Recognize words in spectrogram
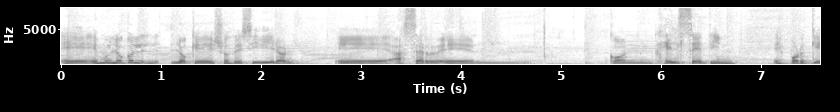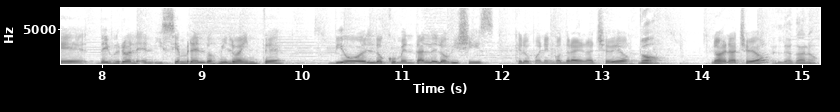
eh, es muy loco l- lo que ellos decidieron eh, hacer eh, con Hell Setting. Es porque Dave Grohl en diciembre del 2020 vio el documental de los Gees, que lo pueden encontrar en HBO. No, ¿No en HBO? el de acá no.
